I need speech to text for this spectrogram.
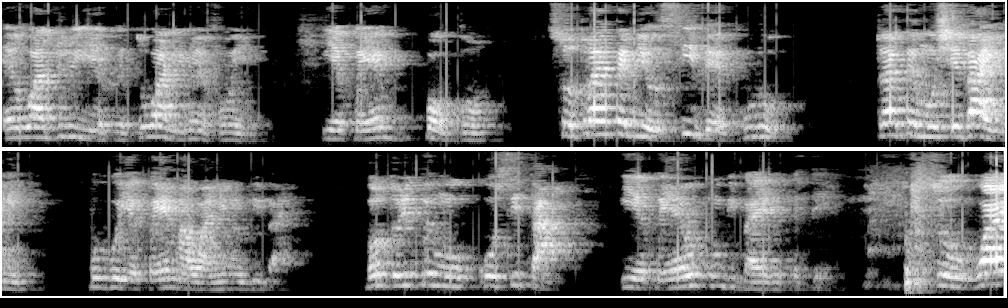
Ẹ wá dúró iyẹ̀pẹ̀ tó wà nínú ẹ̀fọ́ yẹn iyẹ̀pẹ̀ yẹn pọ̀ gan. So tó bá pé mi ò sí ibẹ̀ kúrò tó yẹ pé mo ṣe báyìí ni gbogbo iyẹ̀pẹ̀ yẹn máa wà nínú bíbà. Bọ́n torí pé mo kó síta iyẹ̀pẹ̀ yẹn ó kún bíbà yẹn rẹpẹtẹ. So why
